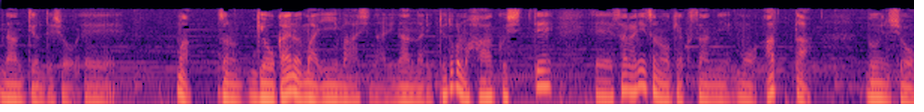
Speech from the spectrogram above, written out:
なんて言うんでしょう、えーまあ、その業界の、まあ、言い回しなりなんなりっていうところも把握して、えーさらにそのお客さんにもう合った文章、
